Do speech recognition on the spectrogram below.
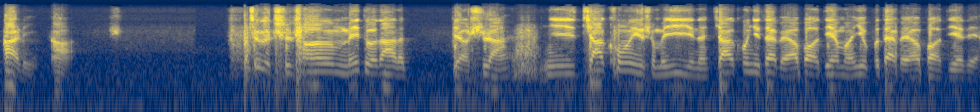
二零啊。这个持仓没多大的表示啊，你加空有什么意义呢？加空就代表要暴跌吗？又不代表要暴跌的呀。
